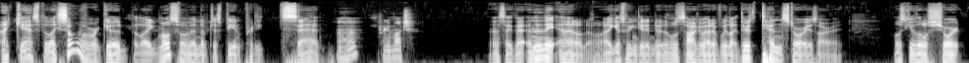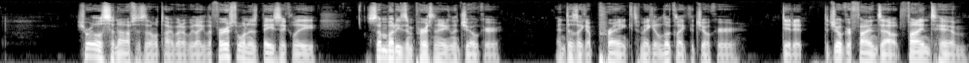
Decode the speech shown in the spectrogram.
I guess, but like some of them are good, but like most of them end up just being pretty sad. Uh huh. Pretty much. And it's like that. And then they, I don't know. I guess we can get into it. We'll talk about it if we like. There's 10 stories, all right. We'll just give a little short, short little synopsis, and we'll talk about it if we like. The first one is basically somebody's impersonating the Joker and does like a prank to make it look like the Joker did it. The Joker finds out, finds him,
